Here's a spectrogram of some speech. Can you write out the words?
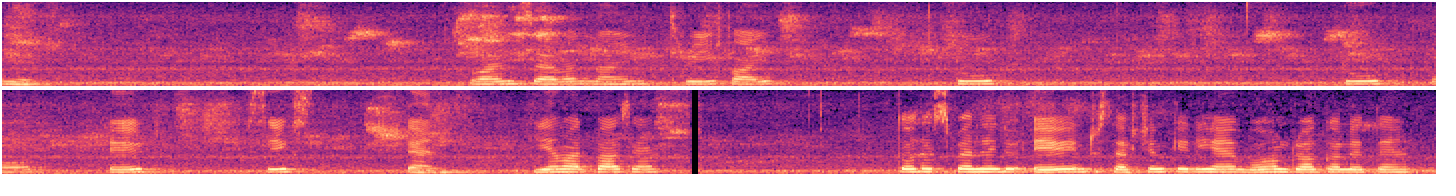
ये one seven nine three five two two four eight six ten ये हमारे पास है। तो सबसे पहले जो ए इंटरसेक्शन के लिए है, वो हम ड्रा कर लेते हैं।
